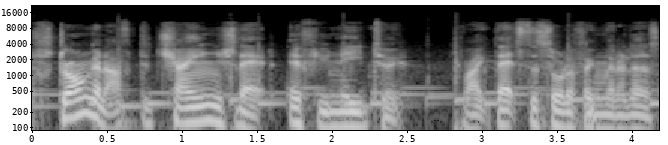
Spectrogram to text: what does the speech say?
strong enough to change that if you need to? Like that's the sort of thing that it is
